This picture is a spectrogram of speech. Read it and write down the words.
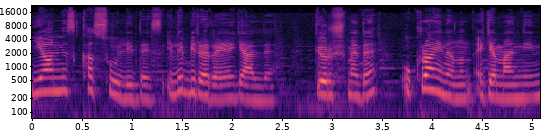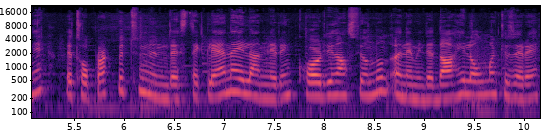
Yannis Kasoulides ile bir araya geldi. Görüşmede Ukrayna'nın egemenliğini ve toprak bütünlüğünü destekleyen eylemlerin koordinasyonunun önemi de dahil olmak üzere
